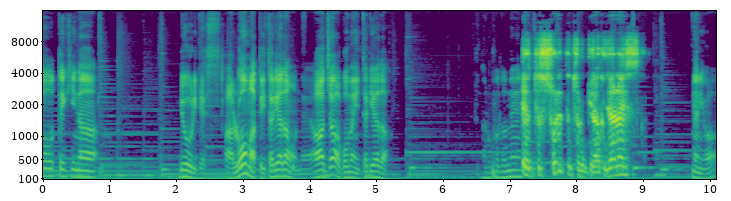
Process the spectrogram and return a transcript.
統的な料理です。あ、ローマってイタリアだもんね。あ、じゃあごめん、イタリアだ。なるほどね。えっと、それってその逆じゃないですか？何が？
